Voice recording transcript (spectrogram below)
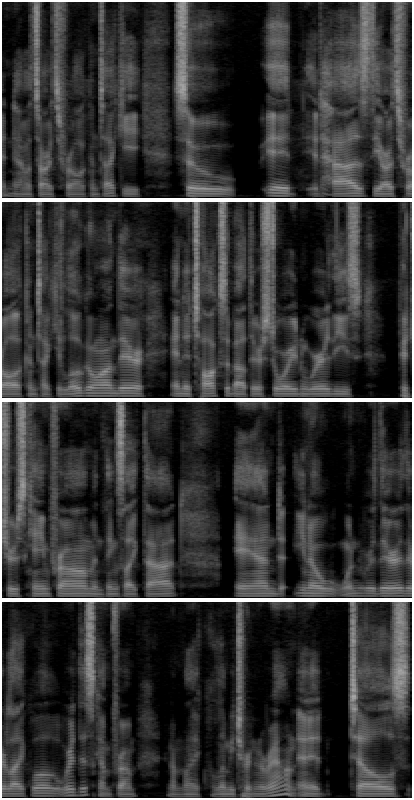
and now it's Arts for All Kentucky. So it it has the Arts for All Kentucky logo on there, and it talks about their story and where these pictures came from and things like that. And you know, when we're there, they're like, "Well, where'd this come from?" And I'm like, "Well, let me turn it around." And it tells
